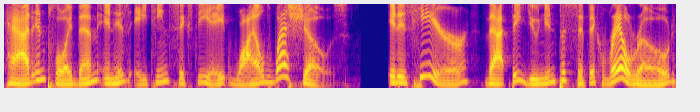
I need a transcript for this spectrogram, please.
had employed them in his 1868 Wild West shows. It is here that the Union Pacific Railroad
